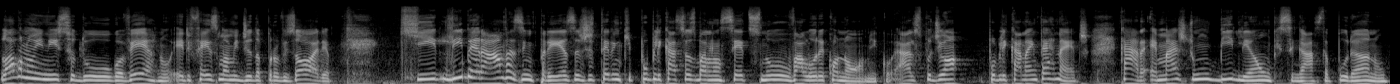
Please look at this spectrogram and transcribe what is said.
Logo no início do governo, ele fez uma medida provisória que liberava as empresas de terem que publicar seus balancetes no valor econômico. Elas podiam publicar na internet. Cara, é mais de um bilhão que se gasta por ano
